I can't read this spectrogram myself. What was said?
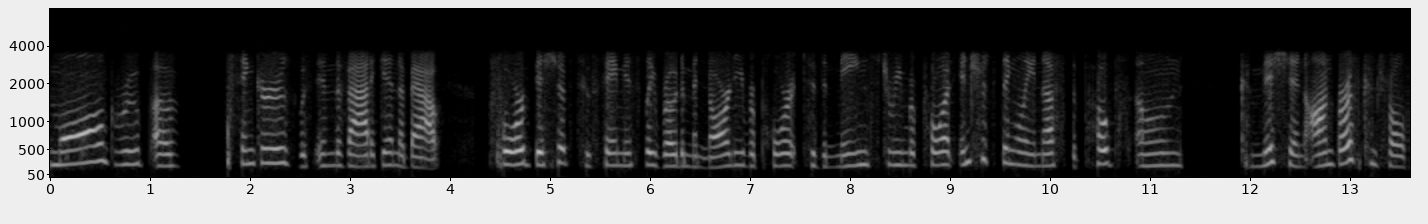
small group of thinkers within the Vatican, about four bishops who famously wrote a minority report to the mainstream report. Interestingly enough, the Pope's own commission on birth control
